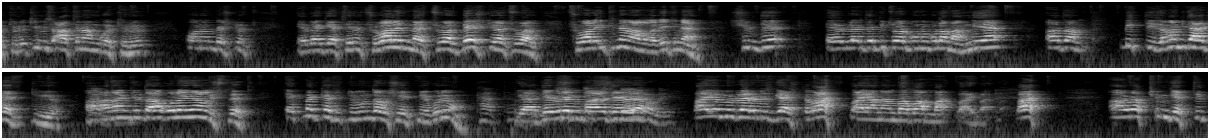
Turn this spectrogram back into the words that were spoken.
götürür, kimisi atına götürür. 10-15 gün eve getirin. Çuval inmez, çuval. 5 kilo çuval. Çuvalı ipiyle alırlar, ipiyle. Şimdi evlerde bir torba bunu bulamam. Niye? Adam bittiği zaman bir daha getirtiyor. Tabii. Anangil daha kolayına alıştı. Ekmek getirtiyor, onu da o şey etmiyor, görüyor musun? Tabii, tabii. Ya devre bir Şimdi- bana şimdi devre. öyle oluyor. Vay ömürlerimiz geçti. Vay, vay anam babam vay, vay, vay. Vay. Avrat tüm gitti.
